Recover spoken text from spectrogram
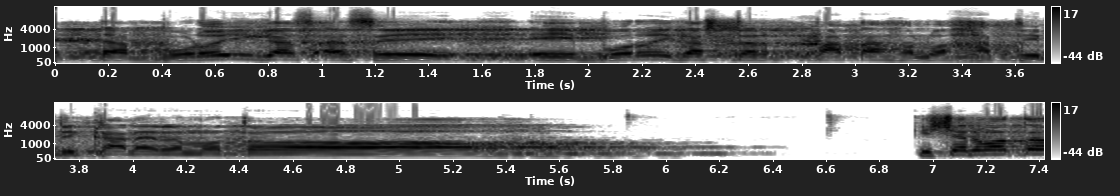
একটা বড়ই গাছ আছে, এই বড়ই গাছটার পাতা হলো হাতির কানের মতো। কিসের মতো?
